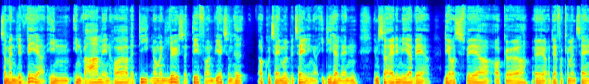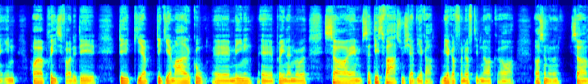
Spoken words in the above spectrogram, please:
så man leverer en, en vare med en højere værdi, når man løser det for en virksomhed, og kunne tage imod betalinger i de her lande, jamen så er det mere værd. Det er også sværere at gøre, øh, og derfor kan man tage en højere pris for det. Det, det giver, det giver meget god øh, mening øh, på en eller anden måde. Så, øh, så det svar, synes jeg, virker, virker fornuftigt nok og, og sådan noget. Så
